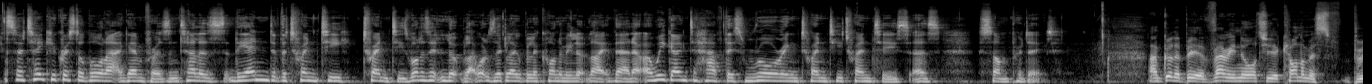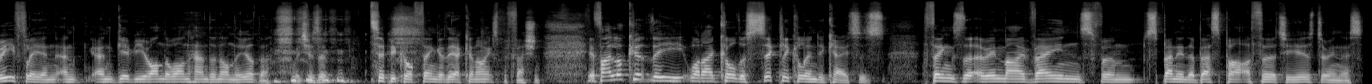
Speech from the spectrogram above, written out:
So take your crystal ball out again for us and tell us the end of the 2020s. What does it look like? What does the global economy look like then? Are we going to have this roaring 2020s as some predict? I'm going to be a very naughty economist briefly and, and, and give you on the one hand and on the other, which is a typical thing of the economics profession. If I look at the what I call the cyclical indicators, things that are in my veins from spending the best part of 30 years doing this,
